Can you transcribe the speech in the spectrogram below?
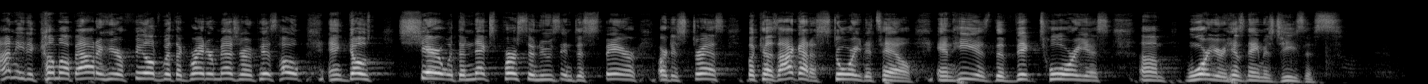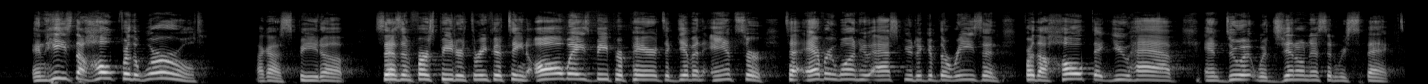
I need to come up out of here filled with a greater measure of His hope and go share it with the next person who's in despair or distress because I got a story to tell. And He is the victorious um, warrior. His name is Jesus. And He's the hope for the world. I got to speed up says in 1 Peter 3:15, always be prepared to give an answer to everyone who asks you to give the reason for the hope that you have and do it with gentleness and respect.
